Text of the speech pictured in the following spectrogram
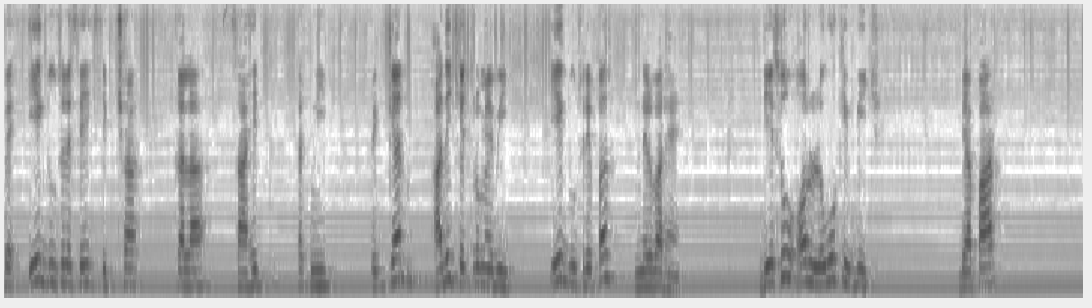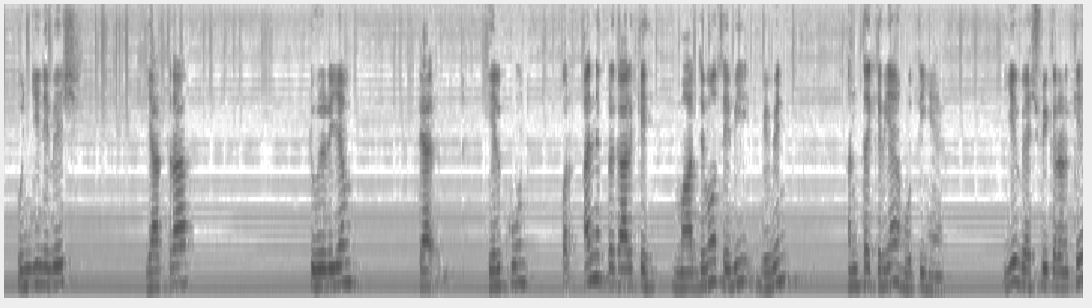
वे एक दूसरे से शिक्षा, कला, साहित्य, तकनीक, विज्ञान आदि क्षेत्रों में भी एक दूसरे पर निर्भर हैं। देशों और लोगों के बीच व्यापार, पूंजी निवेश, यात्रा, टूरिज़्म खेलकूद और अन्य प्रकार के माध्यमों से भी विभिन्न अंतक्रियाएँ होती हैं। ये वैश्वीकरण के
